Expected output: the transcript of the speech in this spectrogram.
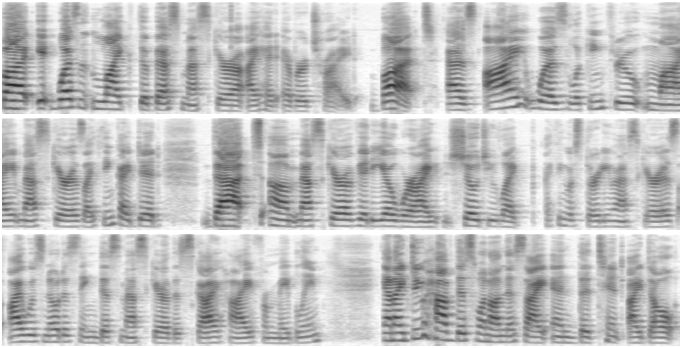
but it wasn't like the best mascara I had ever tried. But as I was looking through my mascaras, I think I did that um, mascara video where I showed you like I think it was 30 mascaras. I was noticing this mascara, the Sky High from Maybelline. And I do have this one on this eye and the Tint Idol,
